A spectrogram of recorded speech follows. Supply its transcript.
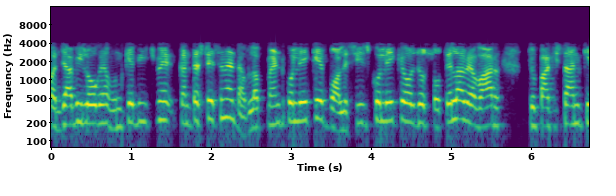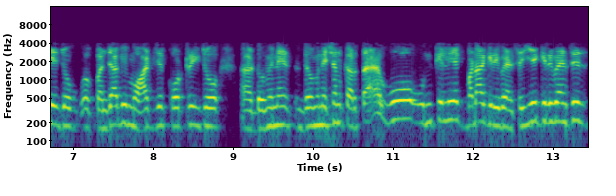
पंजाबी लोग हैं उनके बीच में कंटेस्टेशन है। डेवलपमेंट को लेके पॉलिसीज़ को लेके और जो सोतेला व्यवहार जो पाकिस्तान के जो पंजाबी मुहाजिर कोटरी जो डोमिने डोमिनेशन करता है वो उनके लिए एक बड़ा ग्रीवेंस है। ये ग्रीवेंसेज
